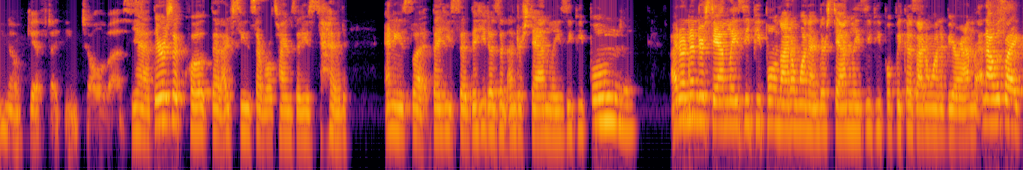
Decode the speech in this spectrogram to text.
you know gift i think to all of us. Yeah there's a quote that i've seen several times that he said and he's like that he said that he doesn't understand lazy people. Mm. i don't understand lazy people and i don't want to understand lazy people because i don't want to be around and i was like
